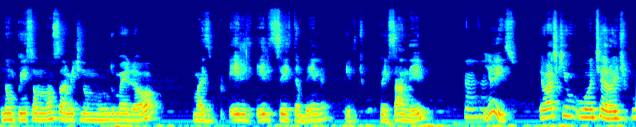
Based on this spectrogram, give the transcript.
não pensa não somente num mundo melhor, mas ele, ele ser também, né? Ele tipo, pensar nele. Uhum. E é isso. Eu acho que o anti-herói é tipo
